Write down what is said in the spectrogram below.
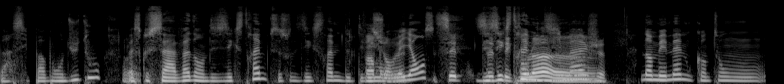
bah, c'est pas bon du tout. Parce que ça va dans des extrêmes, que ce soit des extrêmes de Enfin, bon, télésurveillance, cette- des cette extrêmes euh, d'images. Non, mais même quand on,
